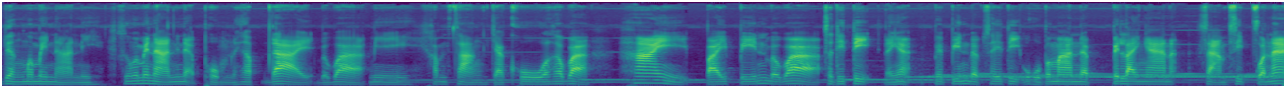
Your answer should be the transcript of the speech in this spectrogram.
เรื่องเมื่อไม่นานนี้ คือเมื่อไม่นานนี้เนี่ยผมนะครับ ได้แบบว่ามีคำสั่งจากครูครับว่าให้ไปปริ้นแบบว่าสถิติอะไรเงี้ยไปปริ้นแบบสถิติโอ้โหประมาณแบบเป็นรายงานอะ30กว่าหน้า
